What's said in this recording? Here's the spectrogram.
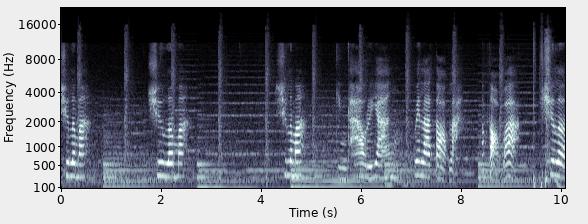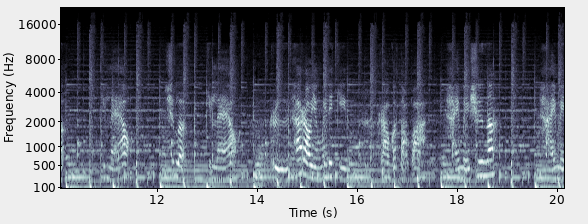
ชื่อละมะ ชื่อละมะ ชื่อละมะ กินข้าวหรือยัง เวลาตอบละ่ะ ก็ตอบว่า ชื่อละกินแล้ว ชื่อละกินแล้ว หรือถ้าเรายังไม่ได้กิน เราก็ตอบว่าหายไม่ชื่อนะหายไม่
